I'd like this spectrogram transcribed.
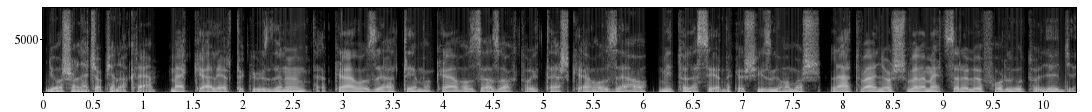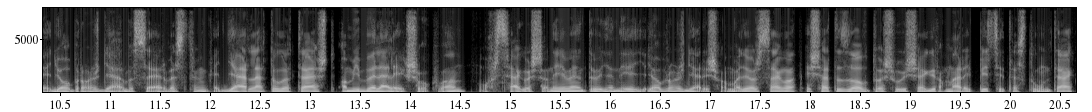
gyorsan lecsapjanak rá. Meg kell érte küzdenünk, tehát kell hozzá a téma, kell hozzá az aktualitás, kell hozzá a mitől lesz érdekes, izgalmas, látványos. Velem egyszer előfordult, hogy egy, egy gyárba szerveztünk egy gyárlátogatást, amiből elég sok van, országosan évente, ugye négy gyár is van Magyarországon, és hát az autós újságírók már egy picit ezt unták,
